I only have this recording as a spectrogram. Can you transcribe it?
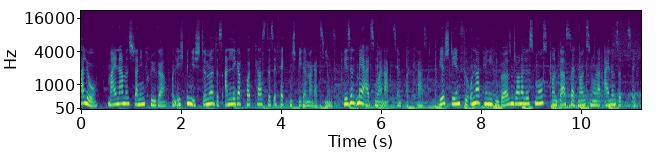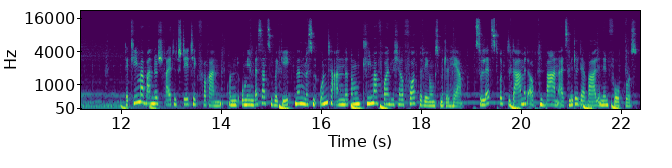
Hallo, mein Name ist Janine Krüger und ich bin die Stimme des Anleger-Podcasts des Effektenspiegel-Magazins. Wir sind mehr als nur ein Aktienpodcast. Wir stehen für unabhängigen Börsenjournalismus und das seit 1971. Der Klimawandel schreitet stetig voran und um ihm besser zu begegnen, müssen unter anderem klimafreundlichere Fortbewegungsmittel her. Zuletzt rückte damit auch die Bahn als Mittel der Wahl in den Fokus.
